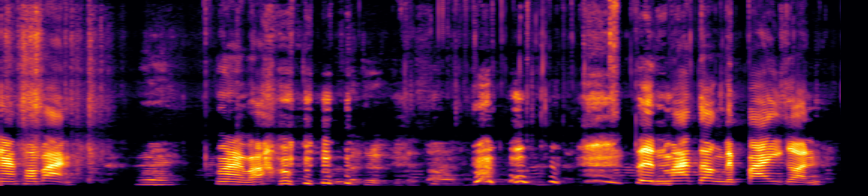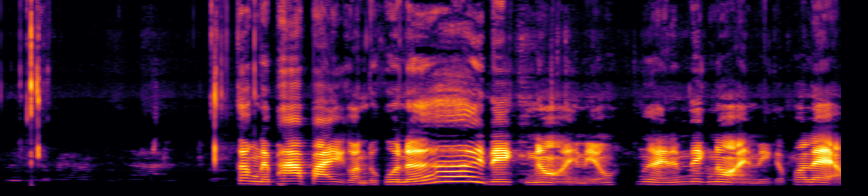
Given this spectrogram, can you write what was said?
งานพ่อบ้านเมื่อย ง่ายวะกระเถิบอยู่แต่เสาตื่นมาต้องได้ไปก่อน ต้องได้พาไปก่อนทุกคนเอ้ยเด็กหน่อยเนี่ยเมื่อยน้ำเด็กหน่อยนี่ก็พอแล้ว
